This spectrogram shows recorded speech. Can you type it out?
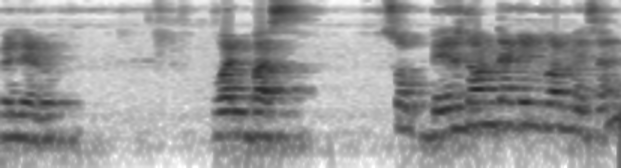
వెళ్ళాడు. One bus so based on that information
